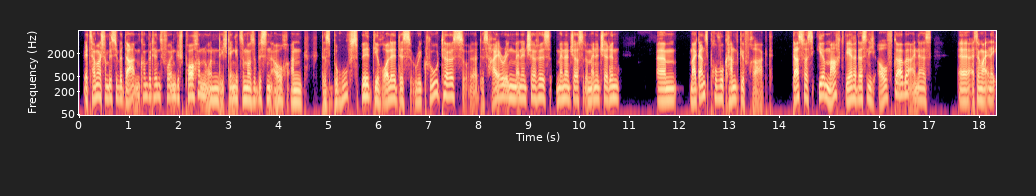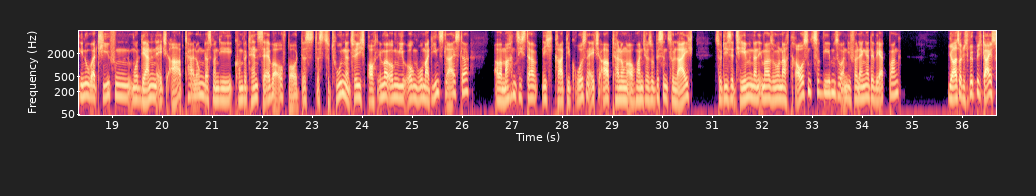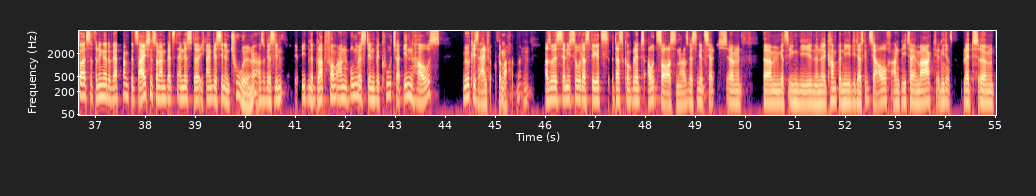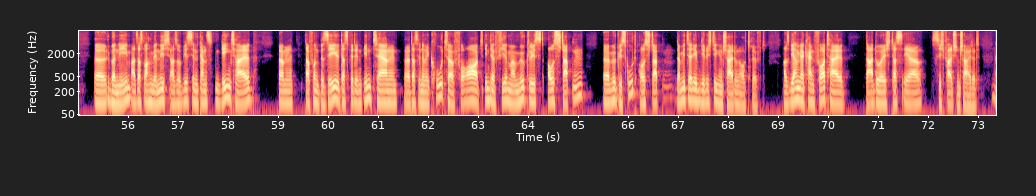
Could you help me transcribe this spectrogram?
Jetzt haben wir schon ein bisschen über Datenkompetenz vorhin gesprochen und ich denke jetzt nochmal so ein bisschen auch an das Berufsbild, die Rolle des Recruiters oder des Hiring Managers, Managers oder Managerin. Ähm, mal ganz provokant gefragt das, was ihr macht, wäre das nicht Aufgabe eines, äh, sagen wir, einer innovativen, modernen HR-Abteilung, dass man die Kompetenz selber aufbaut, das, das zu tun? Natürlich, es braucht immer irgendwie irgendwo mal Dienstleister, aber machen sich da nicht gerade die großen HR-Abteilungen auch manchmal so ein bisschen zu leicht, so diese Themen dann immer so nach draußen zu geben, so an die verlängerte Werkbank? Ja, also ich würde mich gar nicht so als eine verlängerte Werkbank bezeichnen, sondern letzten Endes, äh, ich meine, wir sind ein Tool. Ne? Also wir, sind, wir bieten eine Plattform an, um es dem Recruiter in-house möglichst einfach zu machen. Ne? Mhm. Also ist ja nicht so, dass wir jetzt das komplett outsourcen. Also wir sind jetzt ja nicht ähm, ähm, jetzt irgendwie eine Company, die das gibt es ja auch, Anbieter im Markt, die das komplett ähm, äh, übernehmen. Also das machen wir nicht. Also wir sind ganz im Gegenteil ähm, davon beseelt, dass wir den internen, äh, dass wir den Recruiter vor Ort in der Firma möglichst ausstatten äh, möglichst gut ausstatten, damit er eben die richtigen Entscheidungen auch trifft. Also wir haben ja keinen Vorteil dadurch, dass er sich falsch entscheidet.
